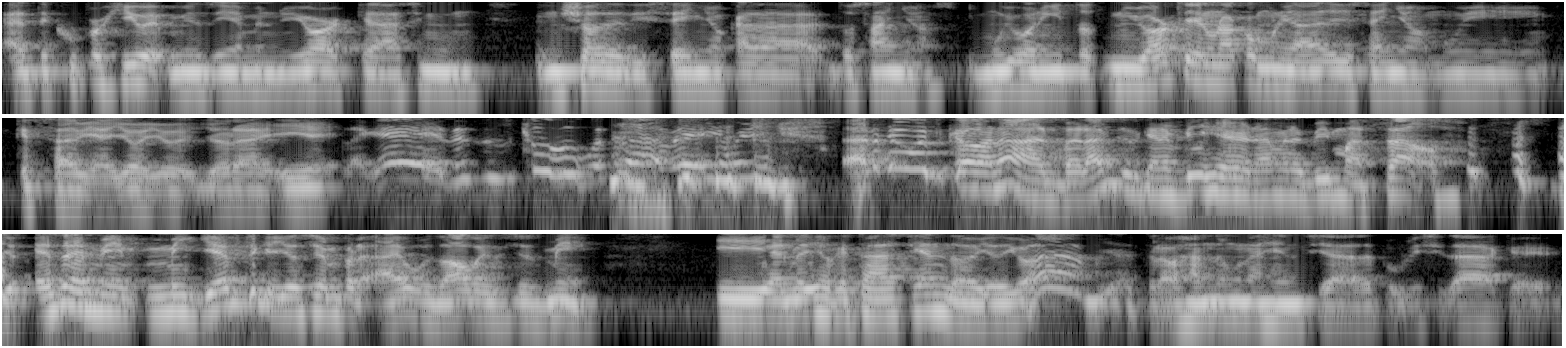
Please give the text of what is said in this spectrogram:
at the Cooper Hewitt Museum en New York, que hacen un show de diseño cada dos años, muy bonito. New York tiene una comunidad de diseño muy, ¿qué sabía yo? Yo, yo era ahí, like, hey, this is cool, what's up, hey, I don't know what's going on, but I'm just to be here and I'm to be myself. ese es mi, mi gift que yo siempre, I was always just me. Y él me dijo, ¿qué estás haciendo? Y yo digo, ah, trabajando en una agencia de publicidad que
